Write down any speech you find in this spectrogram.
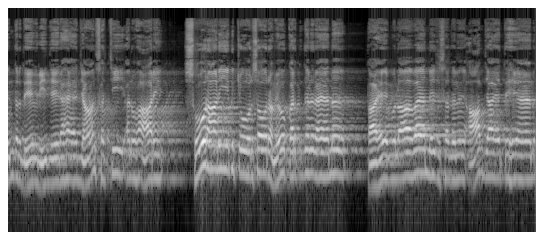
ਇੰਦਰ ਦੇਵ ਰੀਜੇ ਰਹਿ ਜਾਨ ਸੱਚੀ ਅਨੁਹਾਰੇ। ਸੋ ਰਾਣੀ ਇੱਕ ਚੋਰ ਸੋ ਰਮਿਓ ਕਰਤ ਦਿਨ ਰਹਿਨ ਤਾਹੇ ਬੁਲਾਵੈ ਨਿਜ ਸਦਨ, ਆਪ ਜਾਏ ਤਿਹ ਐਨ।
